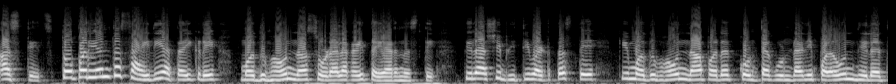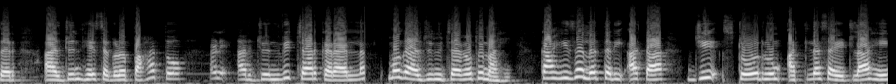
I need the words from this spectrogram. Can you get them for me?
असतेच. तोपर्यंत सायली आता इकडे मधुभाऊंना सोडायला काही तयार नसते. तिला अशी भीती वाटत असते की मधुभाऊंना परत कोणत्या गुंडांनी पळवून नेलं तर अर्जुन हे सगळं पाहतो आणि अर्जुन विचार करायला मग अर्जुन विचार करतो नाही. काही झालं तरी आता जी स्टोर रूम आतल्या साईडला आहे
